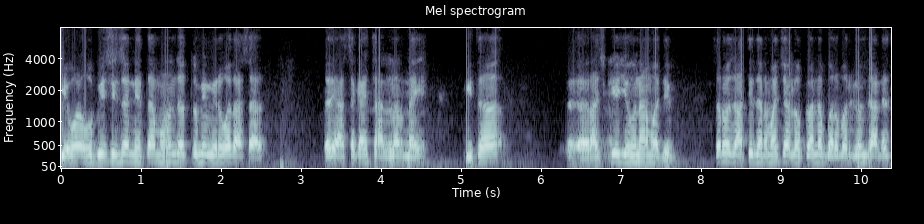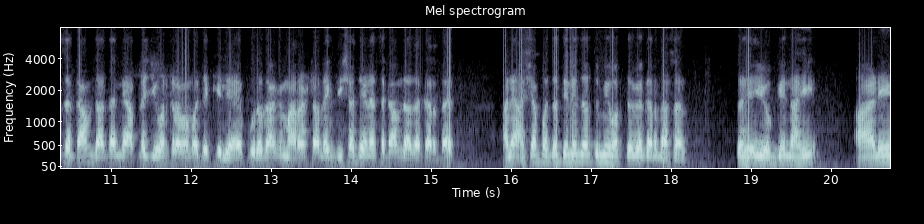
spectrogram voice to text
केवळ ओबीसीचा नेता म्हणून जर तुम्ही मिरवत असाल तर असं काही चालणार नाही. इथं राजकीय जीवनामध्ये सर्व जाती धर्माच्या लोकांना बरोबर घेऊन जाण्याचं काम दादांनी आपल्या जीवनक्रमामध्ये केले आहे. पुरोगामी महाराष्ट्राला एक दिशा देण्याचं काम दादा करतायत. आणि अशा पद्धतीने जर तुम्ही वक्तव्य करत असाल तर हे योग्य नाही. आणि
